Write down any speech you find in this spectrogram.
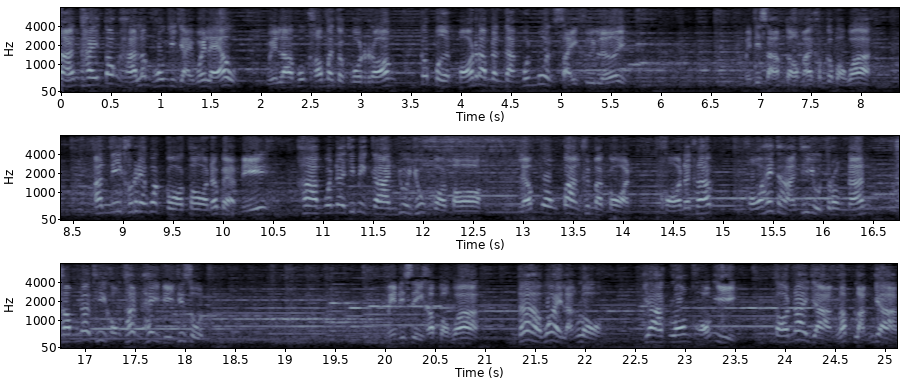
หารไทยต้องหาลำโพงใหญ่ๆไว้แล้ว เวลาพวกเขามาตะโกนร้อง ก็เปิดหมอรำดังๆม่วนๆใส่คืนเลยเป็นที่สามต่อมาครับก็บอกว่า อันนี้เขาเรียกว่ากอตอนะแบบนี้ หากวันใดที่มีการยั่วยุกอตอ แล้วโป้งป้างขึ้นมาก่อน ขอนะครับ ขอให้ทหารที่อยู่ตรงนั้นทำหน้าที่ของท่านให้ดีที่สุด เมนที่สี่ครับบอกว่า หน้าไหว้หลังหลอกอยากลองของอีก ตอนหน้าอย่างรับหลังอย่าง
